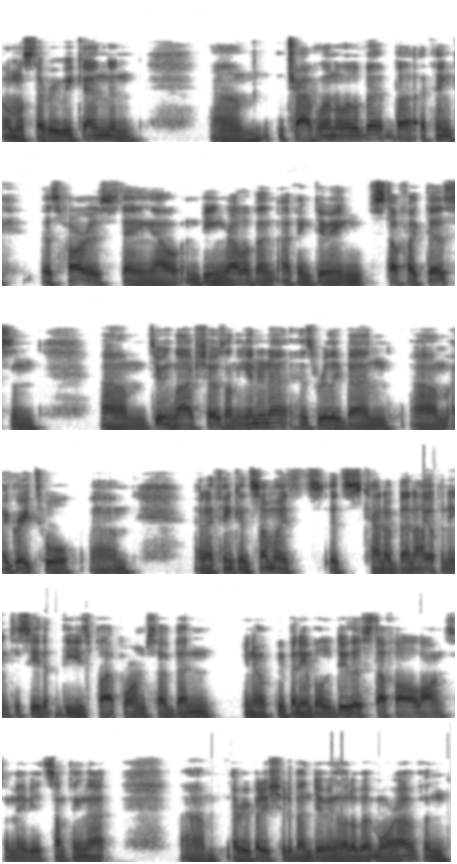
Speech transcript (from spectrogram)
almost every weekend and um, traveling a little bit, but I think as far as staying out and being relevant, I think doing stuff like this and um, doing live shows on the internet has really been um, a great tool. Um, and I think in some ways it's, it's kind of been eye opening to see that these platforms have been, you know, we've been able to do this stuff all along. So maybe it's something that um, everybody should have been doing a little bit more of. And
